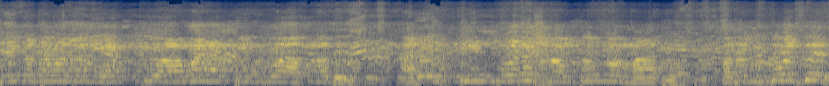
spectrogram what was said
সেই কথা বললাম, এক পুয়া আমার আর তিন পুয়া আপনাদের। আর এই তিন পুয়াটা সম্পূর্ণ মাদের। কথা বুঝতে পারছেন?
